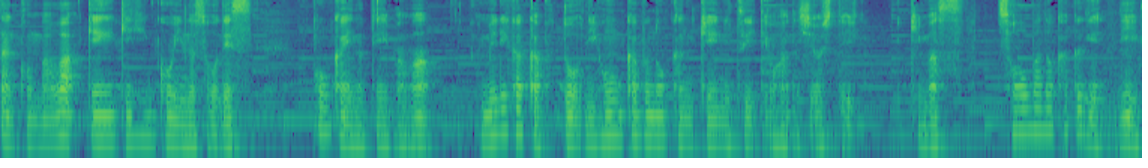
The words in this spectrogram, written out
さんこんばんは。現役銀行員のそうです。今回のテーマはアメリカ株と日本株の関係についてお話をしていきます。相場の格言に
